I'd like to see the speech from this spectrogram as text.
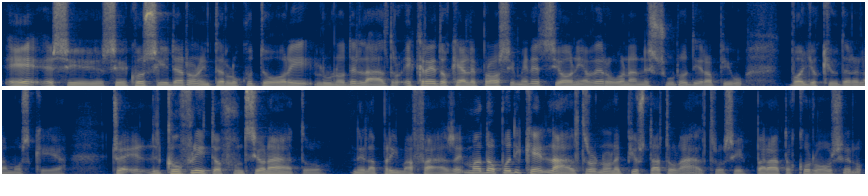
e si, si, considerano interlocutori l'uno dell'altro e credo che alle prossime elezioni a Verona nessuno dirà più voglio chiudere la moschea. Cioè il conflitto ha funzionato nella prima fase, ma dopodiché l'altro non è più stato l'altro, si è imparato a conoscerlo,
